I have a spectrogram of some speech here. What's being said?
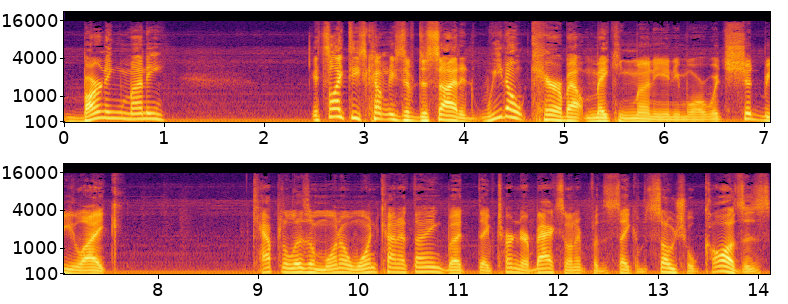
burning money. It's like these companies have decided we don't care about making money anymore, which should be like capitalism 101 kind of thing, but they've turned their backs on it for the sake of social causes.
